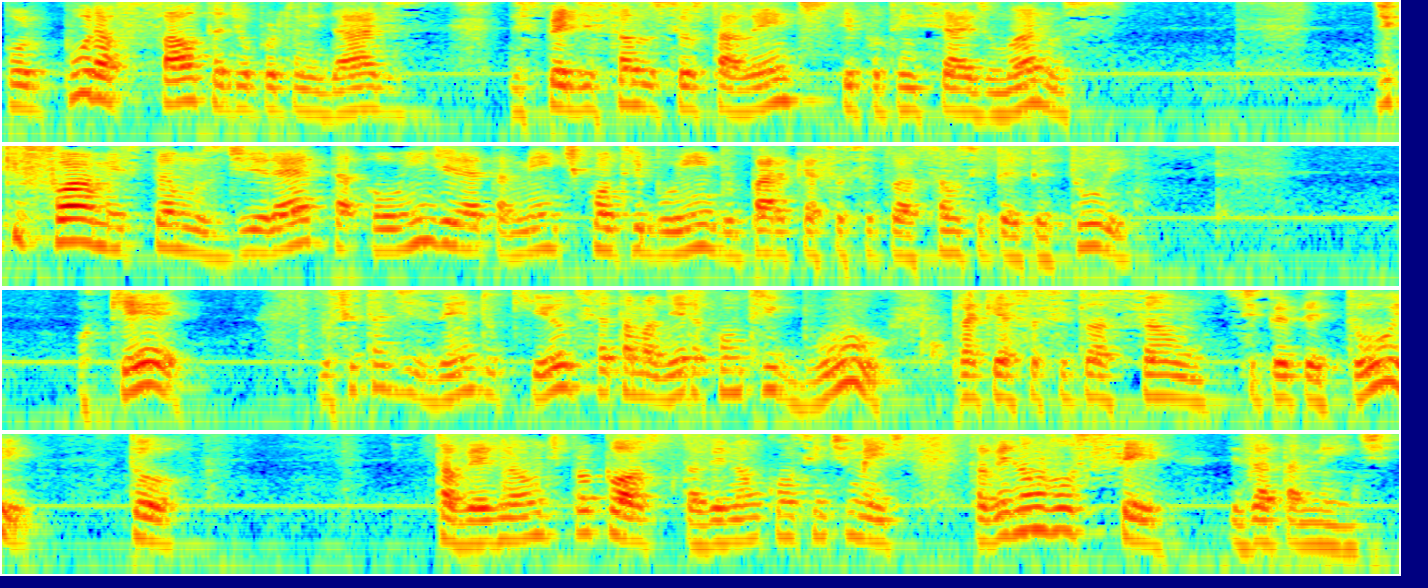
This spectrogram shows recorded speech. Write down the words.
por pura falta de oportunidades, desperdiçando seus talentos e potenciais humanos? De que forma estamos direta ou indiretamente contribuindo para que essa situação se perpetue? O quê? Você está dizendo que eu, de certa maneira, contribuo para que essa situação se perpetue? Tô. Talvez não de propósito, talvez não conscientemente, talvez não você exatamente,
